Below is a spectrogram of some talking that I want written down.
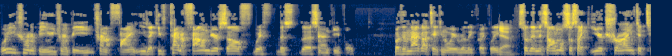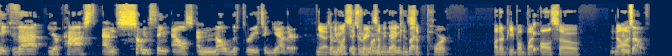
What are you trying to be? Are you trying to be? You trying to find? You like you've kind of found yourself with this the Sand People, but then that got taken away really quickly. Yeah. So then it's almost just like you're trying to take that your past and something else and meld the three together. Yeah, to he wants to create something thing, that can support other people, but It- also not himself.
